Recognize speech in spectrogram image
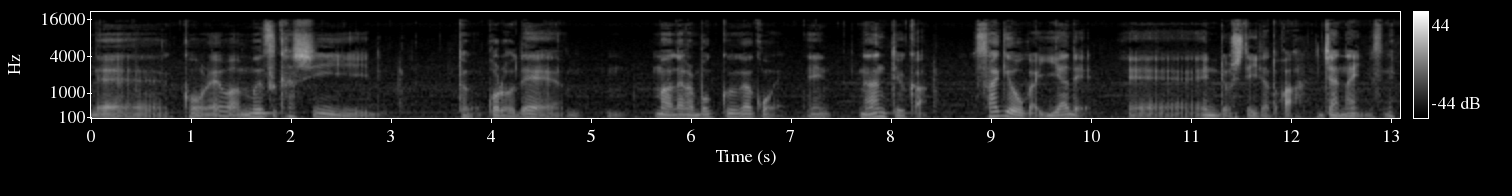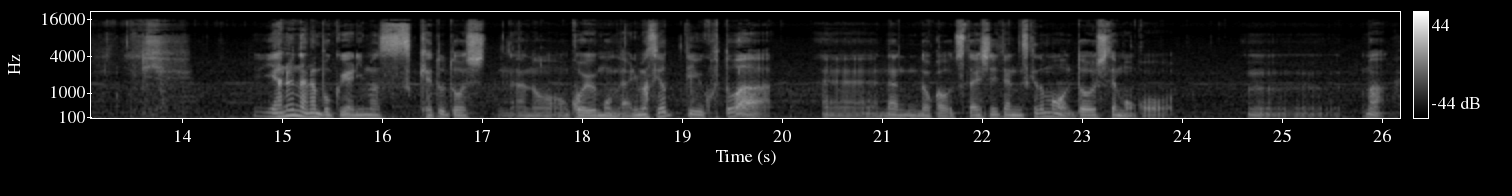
でこれは難しいところでまあだから僕がこうえなんていうか作業が嫌で、えー、遠慮していたとかじゃないんですねやるなら僕やりますけどどうしあのこういう問題ありますよっていうことは、えー、何度かお伝えしていたんですけどもどうしてもこううんまあ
